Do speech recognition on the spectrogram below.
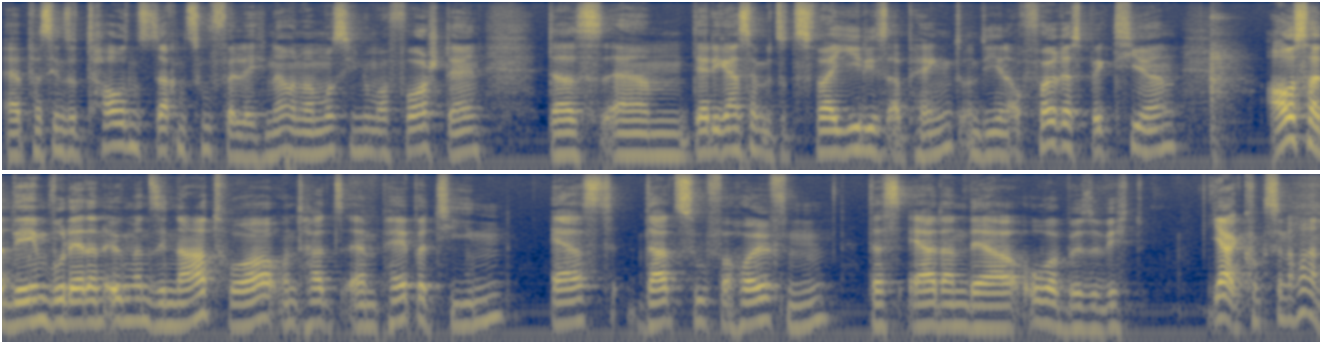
äh, passieren so tausend Sachen zufällig, ne? Und man muss sich nur mal vorstellen, dass ähm, der die ganze Zeit mit so zwei Jedis abhängt und die ihn auch voll respektieren. Außerdem wurde er dann irgendwann Senator und hat ähm, Palpatine erst dazu verholfen, dass er dann der Oberbösewicht. Ja, guckst du noch an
